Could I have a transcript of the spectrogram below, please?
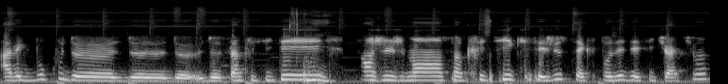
avec beaucoup de, de, de, de simplicité, Oui. sans jugement, sans critique. C'est juste exposer des situations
